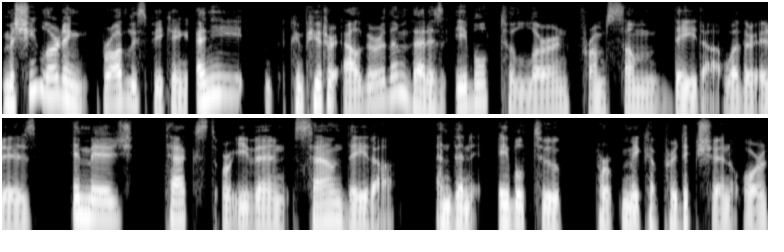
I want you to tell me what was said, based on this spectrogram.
Machine learning, broadly speaking, any computer algorithm that is able to learn from some data, whether it is image, text or even sound data and then able to per- make a prediction or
